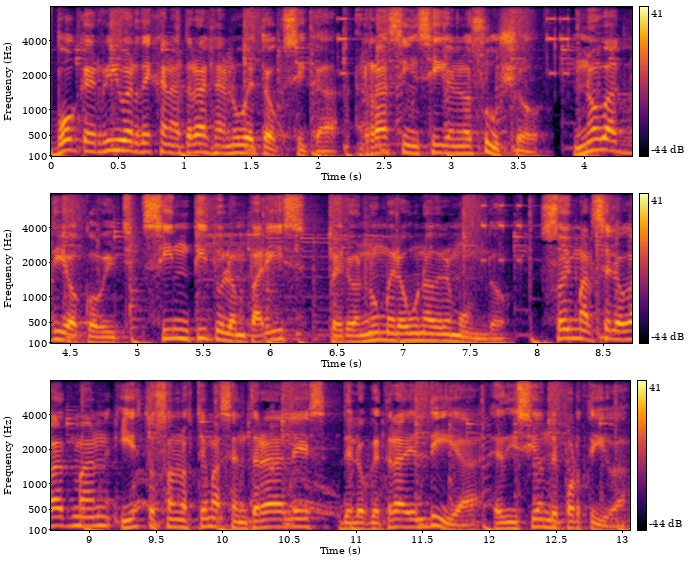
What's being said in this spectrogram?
Boca y River dejan atrás la nube tóxica. Racing sigue en lo suyo. Novak Djokovic, sin título en París, pero número uno del mundo. Soy Marcelo Gatman y estos son los temas centrales de lo que trae el día, edición deportiva.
